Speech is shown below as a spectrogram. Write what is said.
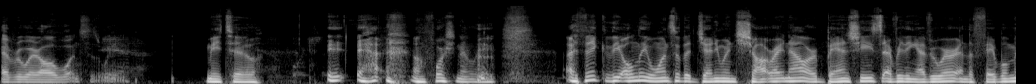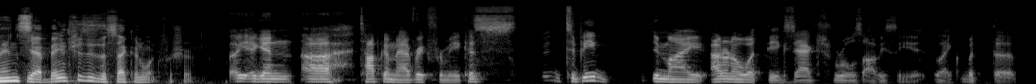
Everywhere All at Once is winning. Me too. It, it unfortunately, I think the only ones with a genuine shot right now are Banshees, Everything Everywhere, and The Fabelmans. Yeah, Banshees is the second one for sure. Again, uh, Top Gun Maverick for me because to be in my, I don't know what the exact rules, obviously, like what the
